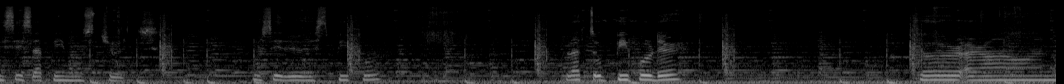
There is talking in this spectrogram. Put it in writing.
This is a famous church. You see there's people. Lots of people there. Tour around.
